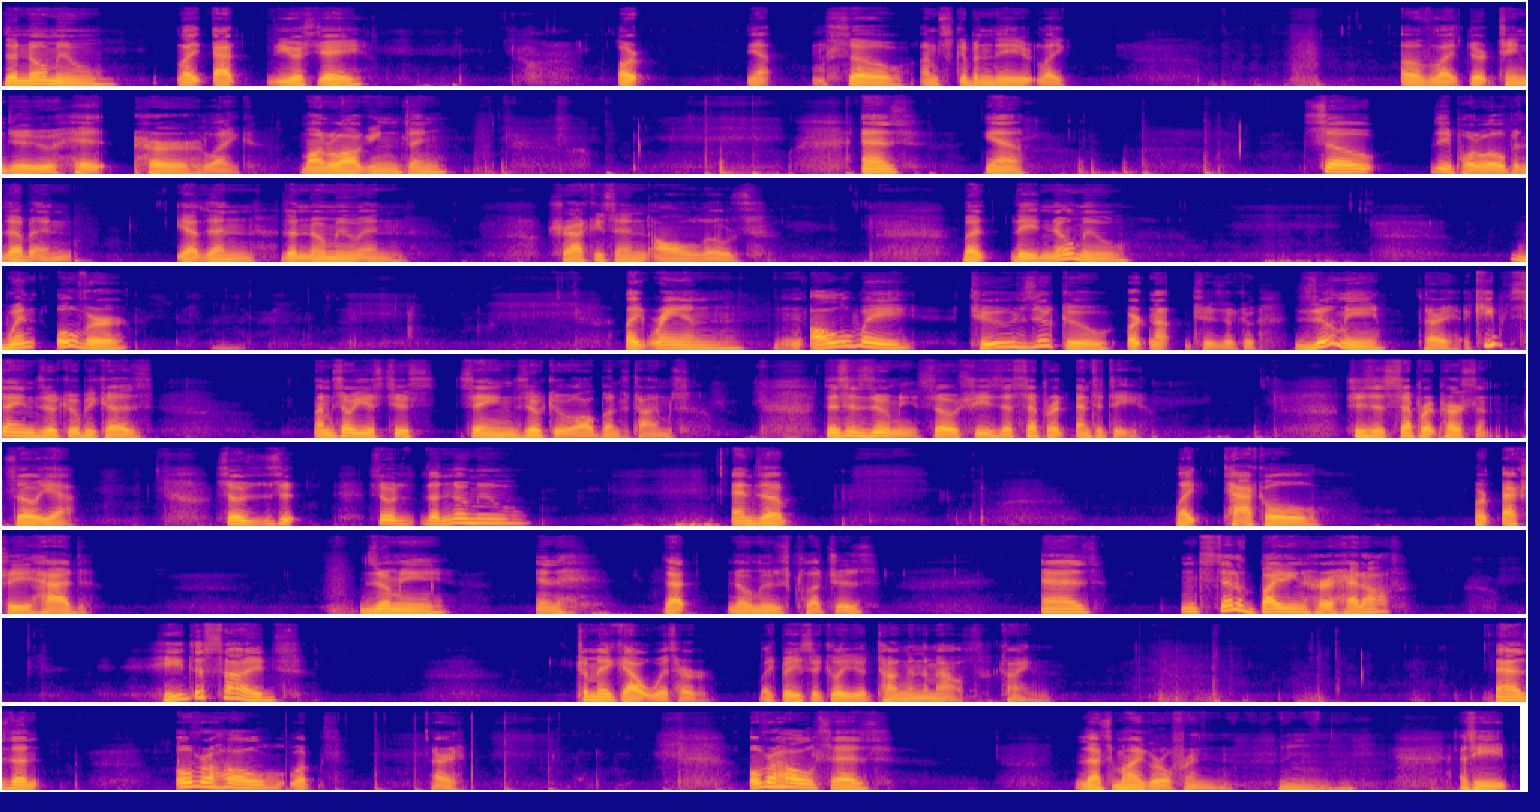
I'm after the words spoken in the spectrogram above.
the Nomu like at USJ or yeah so I'm skipping the like of like 13 to hit her like monologuing thing. As, yeah. So the portal opens up, and yeah, then the Nomu and Shigaraki all those. But the Nomu went over like ran all the way to Zuko, or not to Zuko, Zumi. Sorry, I keep saying Zuko because I'm so used to saying Zuko all a bunch of times. This is Zumi, so she's a separate entity. She's a separate person. So yeah. So so the Nomu ends up like tackle or actually had Zumi in that Nomu's clutches as instead of biting her head off, he decides to make out with her. Like basically a tongue in the mouth kind. As the Overhaul, whoops, sorry. Overhaul says, that's my girlfriend. Mm. As he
